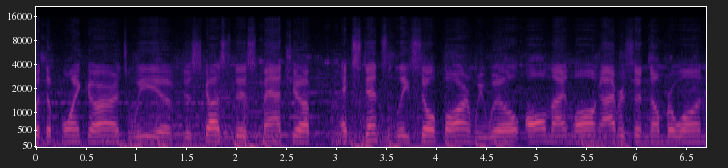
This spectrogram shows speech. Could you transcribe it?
with the point guards. We have discussed this matchup extensively so far, and we will all night long. Iverson, number one.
